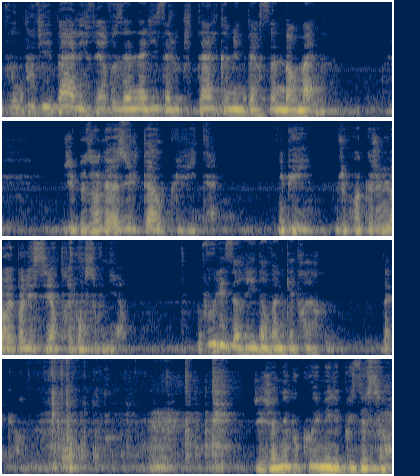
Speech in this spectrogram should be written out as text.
Vous ne pouviez pas aller faire vos analyses à l'hôpital comme une personne normale? J'ai besoin des résultats au plus vite. Et puis, je crois que je ne leur ai pas laissé un très bon souvenir. Vous les aurez dans 24 heures. J'ai jamais beaucoup aimé les prises de sang.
